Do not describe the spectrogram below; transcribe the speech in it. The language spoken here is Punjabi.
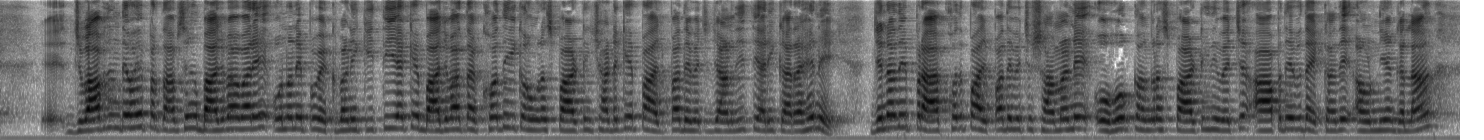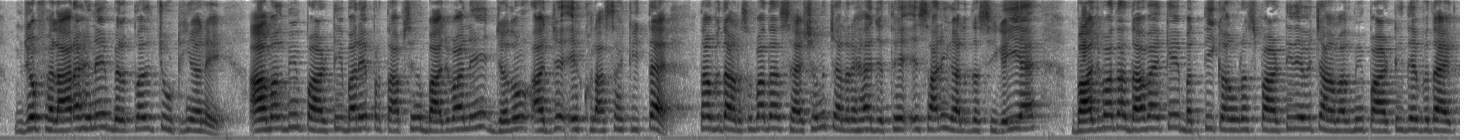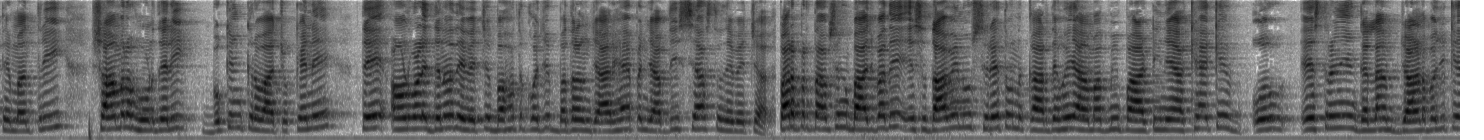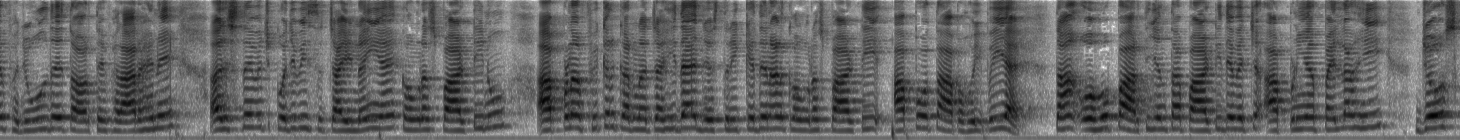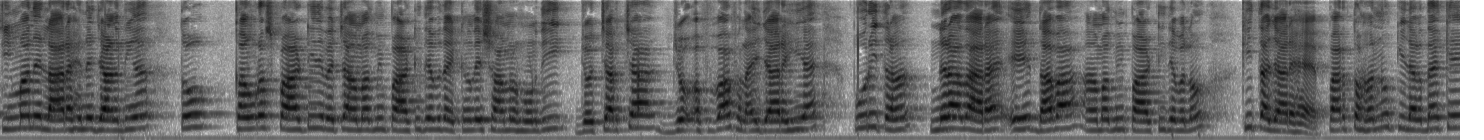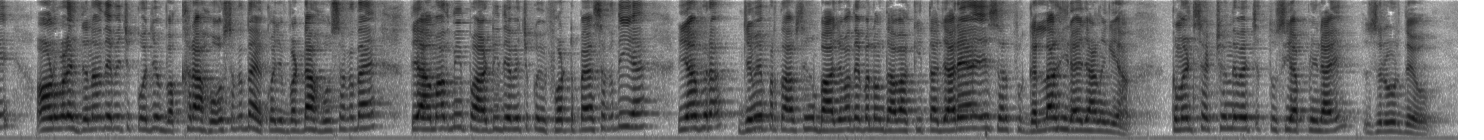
ਜਵਾਬ ਦਿੰਦੇ ਹੋਏ ਪ੍ਰਤਾਪ ਸਿੰਘ ਬਾਜਵਾ ਬਾਰੇ ਉਹਨਾਂ ਨੇ ਭਵਿੱਖਬਾਣੀ ਕੀਤੀ ਹੈ ਕਿ ਬਾਜਵਾ ਤਾਂ ਖੁਦ ਹੀ ਕਾਂਗਰਸ ਪਾਰਟੀ ਛੱਡ ਕੇ ਭਾਜਪਾ ਦੇ ਵਿੱਚ ਜਾਣ ਦੀ ਤਿਆਰੀ ਕਰ ਰਹੇ ਨੇ। ਜਿਨ੍ਹਾਂ ਦੇ ਭਰਾ ਖੁਦ ਭਾਜਪਾ ਦੇ ਵਿੱਚ ਸ਼ਾਮਲ ਨੇ, ਉਹ ਕਾਂਗਰਸ ਪਾਰਟੀ ਦੇ ਵਿੱਚ ਆਪ ਦੇ ਵਿਧਾਇਕਾਂ ਦੇ ਆਉਣ ਦੀਆਂ ਗੱਲਾਂ ਜੋ ਫੈਲਾ ਰਹੇ ਨੇ, ਬਿਲਕੁਲ ਝੂਠੀਆਂ ਨੇ। ਆਮ ਆਦਮੀ ਪਾਰਟੀ ਬਾਰੇ ਪ੍ਰਤਾਪ ਸਿੰਘ ਬਾਜਵਾ ਨੇ ਜਦੋਂ ਅੱਜ ਇਹ ਖੁਲਾਸਾ ਕੀਤਾ ਹੈ ਤਾਂ ਵਿਧਾਨ ਸਭਾ ਦਾ ਸੈਸ਼ਨ ਚੱਲ ਰਿਹਾ ਹੈ, ਜਿੱਥੇ ਇਹ ਸਾਰੀ ਗੱਲ ਦੱਸੀ ਗਈ ਹੈ। ਬਾਜਵਾ ਦਾ ਦਾਅਵਾ ਹੈ ਕਿ 32 ਕਾਂਗਰਸ ਪਾਰਟੀ ਦੇ ਵਿੱਚ ਆਮ ਆਦਮੀ ਪਾਰਟੀ ਦੇ ਵਿਧਾਇਕ ਤੇ ਮੰਤਰੀ ਸ਼ਾਮਲ ਹੋਣ ਦੇ ਲਈ ਬੁਕਿੰਗ ਕਰਵਾ ਚੁੱਕੇ ਨੇ। ਤੇ ਆਉਣ ਵਾਲੇ ਦਿਨਾਂ ਦੇ ਵਿੱਚ ਬਹੁਤ ਕੁਝ ਬਦਲਣ ਜਾ ਰਿਹਾ ਹੈ ਪੰਜਾਬ ਦੀ ਸਿਆਸਤ ਦੇ ਵਿੱਚ। ਪਰ ਪ੍ਰਤਾਪ ਸਿੰਘ ਬਾਜਵਾ ਦੇ ਇਸ ਦਾਅਵੇ ਨੂੰ ਸਿਰੇ ਤੋਂ ਨਕਾਰਦੇ ਹੋਏ ਆਮ ਆਦਮੀ ਪਾਰਟੀ ਨੇ ਆਖਿਆ ਕਿ ਉਹ ਇਸ ਤਰ੍ਹਾਂ ਦੀਆਂ ਗੱਲਾਂ ਜਾਣਬੁੱਝ ਕੇ ਫਜ਼ੂਲ ਦੇ ਤੌਰ ਤੇ ਫੈਲਾ ਰਹੇ ਨੇ। ਇਸ ਦੇ ਵਿੱਚ ਕੁਝ ਵੀ ਸੱਚਾਈ ਨਹੀਂ ਹੈ। ਕਾਂਗਰਸ ਪਾਰਟੀ ਨੂੰ ਆਪਣਾ ਫਿਕਰ ਕਰਨਾ ਚਾਹੀਦਾ ਹੈ। ਜਿਸ ਤਰੀਕੇ ਦੇ ਨਾਲ ਕਾਂਗਰਸ ਪਾਰਟੀ ਆਪੋ ਤਾਪ ਹੋਈ ਪਈ ਹੈ, ਤਾਂ ਉਹ ਭਾਰਤੀ ਜਨਤਾ ਪਾਰਟੀ ਦੇ ਵਿੱਚ ਆਪਣੀਆਂ ਪਹਿਲਾਂ ਹੀ ਜੋ ਸਕੀਮਾਂ ਨੇ ਲਾ ਰਹੇ ਨੇ ਜਾਣਦੀਆਂ ਤੋਂ ਕਾਂਗਰਸ ਪਾਰਟੀ ਦੇ ਵਿੱਚ ਆਮ ਆਦਮੀ ਪਾਰਟੀ ਦੇ ਵਿਧਾਇਕਾਂ ਦੇ ਸ਼ਾਮਲ ਹੋਣ ਦੀ ਜੋ ਚਰਚਾ ਜੋ ਅਫਵਾਹ ਫੈਲਾਈ ਜਾ ਰਹੀ ਹੈ ਪੂਰੀ ਤਰ੍ਹਾਂ ਨਿਰਾਧਾਰ ਹੈ ਇਹ ਦਾਵਾ ਆਮ ਆਦਮੀ ਪਾਰਟੀ ਦੇ ਵੱਲੋਂ ਕੀਤਾ ਜਾ ਰਿਹਾ ਹੈ ਪਰ ਤੁਹਾਨੂੰ ਕੀ ਲੱਗਦਾ ਹੈ ਕਿ ਆਉਣ ਵਾਲੇ ਦਿਨਾਂ ਦੇ ਵਿੱਚ ਕੁਝ ਵੱਖਰਾ ਹੋ ਸਕਦਾ ਹੈ ਕੁਝ ਵੱਡਾ ਹੋ ਸਕਦਾ ਹੈ ਤੇ ਆਮ ਆਦਮੀ ਪਾਰਟੀ ਦੇ ਵਿੱਚ ਕੋਈ ਫੁੱਟ ਪੈ ਸਕਦੀ ਹੈ ਜਾਂ ਫਿਰ ਜਿਵੇਂ ਪ੍ਰਤਾਪ ਸਿੰਘ ਬਾਜਵਾ ਦੇ ਵੱਲੋਂ ਦਾਵਾ ਕੀਤਾ ਜਾ ਰਿਹਾ ਹੈ ਇਹ ਸਿਰਫ ਗੱਲਾਂ ਹੀ ਰਹਿ ਜਾਣਗੀਆਂ ਕਮੈਂਟ ਸੈਕਸ਼ਨ ਦੇ ਵਿੱਚ ਤੁਸੀਂ ਆਪਣੀ رائے ਜ਼ਰੂਰ ਦਿਓ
